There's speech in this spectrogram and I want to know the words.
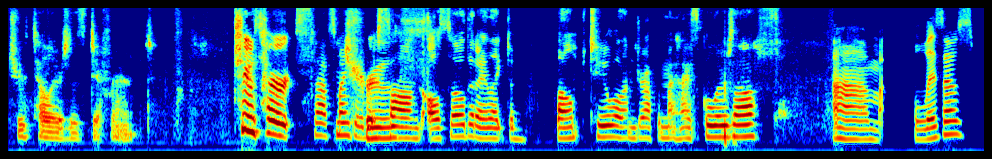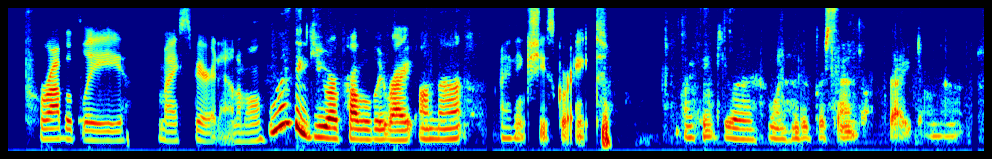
Truth Tellers is different. Truth Hurts. That's my favorite song also that I like to bump to while I'm dropping my high schoolers off. Um, Lizzo's probably my spirit animal. And I think you are probably right on that. I think she's great. I think you are 100% right on that.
